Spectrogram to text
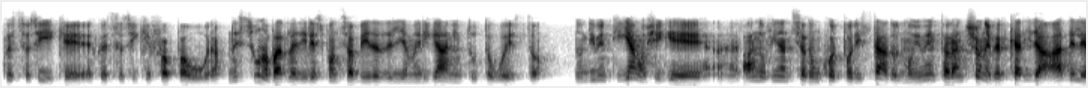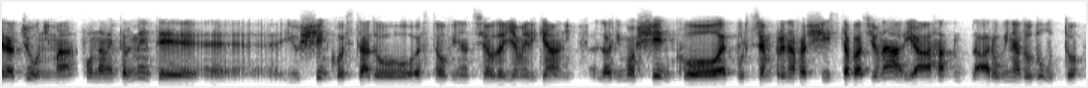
questo sì, che, questo sì che fa paura. Nessuno parla di responsabilità degli americani in tutto questo. Non dimentichiamoci che eh, hanno finanziato un colpo di Stato, il movimento arancione per carità ha delle ragioni, ma fondamentalmente eh, Yushchenko è stato, è stato, finanziato dagli americani. La Timoshenko è pur sempre una fascista passionaria, ha rovinato tutto.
